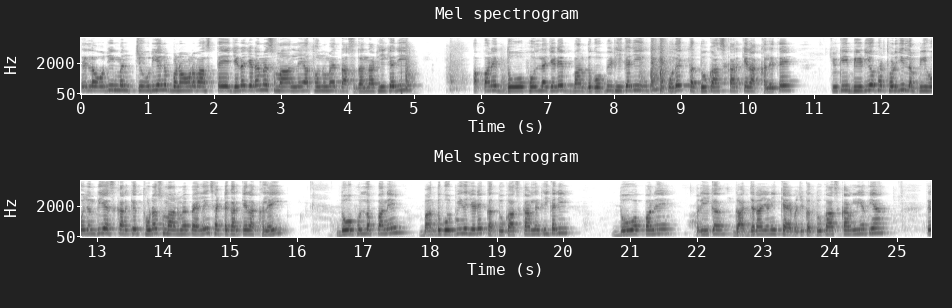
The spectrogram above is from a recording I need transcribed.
ਤੇ ਲਓ ਜੀ, ਮਨਚੂਰੀਅਨ ਬਣਾਉਣ ਵਾਸਤੇ ਜਿਹੜਾ ਜਿਹੜਾ ਮੈਂ ਸਮਾਨ ਲਿਆ, ਤੁਹਾਨੂੰ ਮੈਂ ਦੱਸ ਦਿੰਦਾ, ਠੀਕ ਹੈ ਜੀ? ਆਪਾਂ ਨੇ ਦੋ ਫੁੱਲ ਹੈ ਜਿਹੜੇ ਬੰਦ ਗੋਭੀ, ਠੀਕ ਹੈ ਜੀ? ਉਹਦੇ ਕੱਦੂਕਸ ਕਰਕੇ ਰੱਖ ਲਏ ਤੇ, ਕਿਉਂਕਿ ਵੀਡੀਓ ਫਿਰ ਥੋੜੀ ਜਿਹੀ ਲੰਬੀ ਹੋ ਜਾਂਦੀ ਹੈ, ਇਸ ਕਰਕੇ ਥੋੜਾ ਸਮਾਨ ਮੈਂ ਪਹਿਲਾਂ ਹੀ ਸੈੱਟ ਕਰਕੇ ਰੱਖ ਲਿਆ ਜੀ। ਦੋ ਫੁੱਲ ਆਪਾਂ ਨੇ ਬੰਦ ਗੋਭੀ ਦੇ ਜਿਹੜੇ ਕੱਦੂਕਸ ਕਰ ਲਏ, ਠੀਕ ਹੈ ਜੀ? ਦੋ ਆਪਾਂ ਨੇ ਬਰੀਕ ਗਾਜਰਾਂ ਯਾਨੀ ਕੈਬੇਜ ਕੱਦੂਕਸ ਕਰ ਲਈਆਂ ਤੀਆਂ ਤੇ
